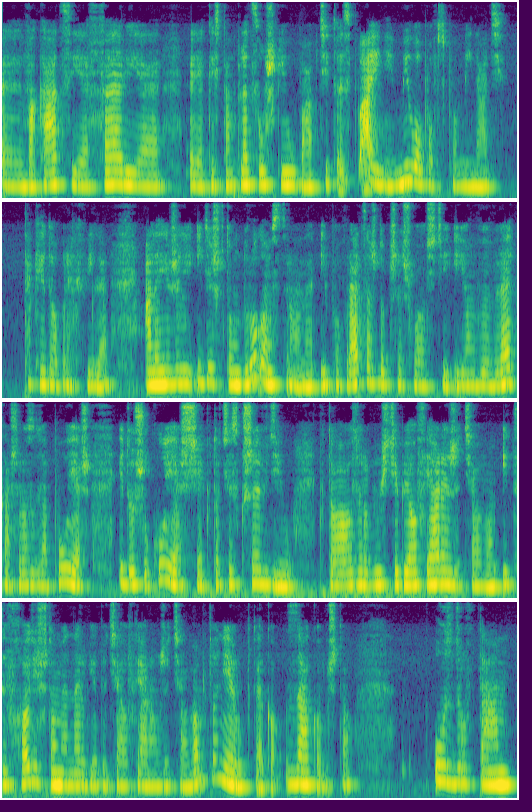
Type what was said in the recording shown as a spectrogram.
y, wakacje, ferie, y, jakieś tam placuszki u babci, to jest fajnie, miło powspominać takie dobre chwile. Ale jeżeli idziesz w tą drugą stronę i powracasz do przeszłości i ją wywlekasz, rozdrapujesz i doszukujesz się, kto cię skrzywdził, kto zrobił z ciebie ofiarę życiową i ty wchodzisz w tą energię bycia ofiarą życiową, to nie rób tego. Zakończ to. Uzdrów tam,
